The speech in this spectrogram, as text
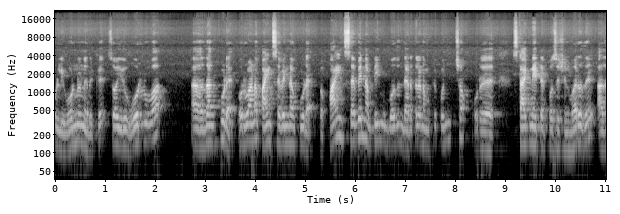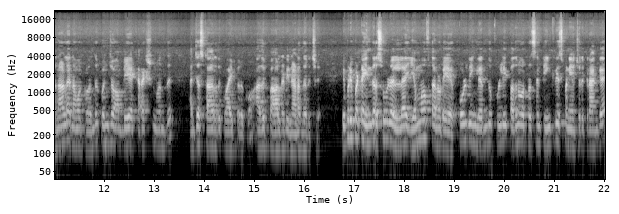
புள்ளி ஒன்றுன்னு இருக்கு. ஸோ இது ஒரு ரூபா தான் கூட. ஒரு ரூபானா பாயிண்ட் செவன் தான் கூட. இப்போ பாயிண்ட் செவன் அப்படிங்கும்போது இந்த இடத்துல நமக்கு கொஞ்சம் ஒரு ஸ்டாக்னேட்டட் பொசிஷன் வருது. அதனால நமக்கு வந்து கொஞ்சம் அப்படியே கரெக்ஷன் வந்து அட்ஜஸ்ட் ஆகிறதுக்கு வாய்ப்பு இருக்கும். அது இப்போ ஆல்ரெடி நடந்துருச்சு. இப்படிப்பட்ட இந்த சூழலில் எம்எஃப் தன்னுடைய ஹோல்டிங்ல இருந்து புள்ளி பதினோரு பர்சன்ட் இன்க்ரீஸ் பண்ணி வச்சிருக்கிறாங்க.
